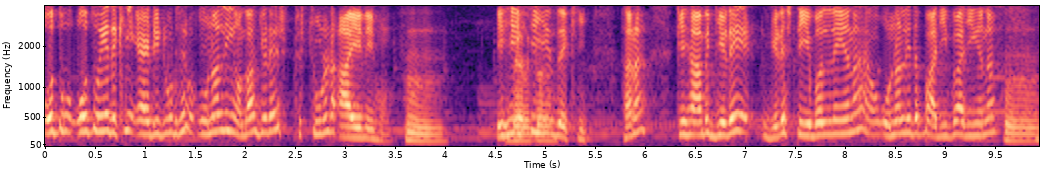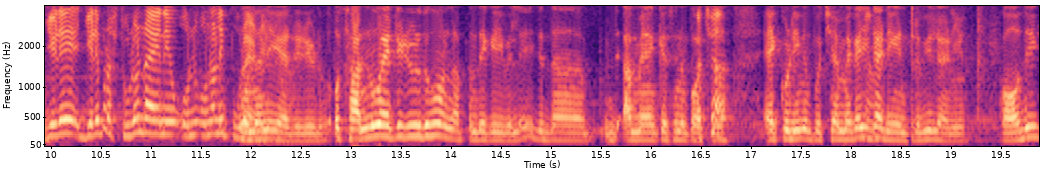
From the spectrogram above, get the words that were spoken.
ਉਹ ਤੂੰ ਉਹ ਤੂੰ ਇਹ ਦੇਖੀ ਐਟੀਟਿਊਡ ਸਿਰਫ ਉਹਨਾਂ ਲਈ ਆਉਂਦਾ ਜਿਹੜੇ ਸਟੂਡੈਂਟ ਆਏ ਨੇ ਹੁਣ। ਹੂੰ। ਇਹੀ ਚੀਜ਼ ਦੇਖੀ ਹਨਾ? ਕਿ ਹਾਂ ਵੀ ਜਿਹੜੇ ਜਿਹੜੇ ਸਟੇਬਲ ਨੇ ਹਨਾ? ਉਹਨਾਂ ਲਈ ਤਾਂ ਭਾਜੀ ਭਾਜੀ ਹਨਾ ਜਿਹੜੇ ਜਿਹੜੇ ਪਰ ਸਟੂਡੈਂਟ ਆਏ ਨੇ ਉਹਨਾਂ ਲਈ ਪੂਰਾ ਉਹਨਾਂ ਲਈ ਐਟੀਟਿਊਡ ਉਹ ਸਾਨੂੰ ਐਟੀਟਿਊਡ ਦਿਖਾਉਣ ਲੱਗ ਪੈਂਦੇ ਕਈ ਵੇਲੇ ਜਿੱਦਾਂ ਮੈਂ ਕਿਸੇ ਨੂੰ ਪੁੱਛਦਾ ਇੱਕ ਕੁੜੀ ਨੂੰ ਪੁੱਛਿਆ ਮੈਂ ਕਿਹਾ ਜੀ ਤੁਹਾਡੀ ਇੰਟਰਵਿਊ ਲੈਣੀ ਆ। ਕਾਹਦੀ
